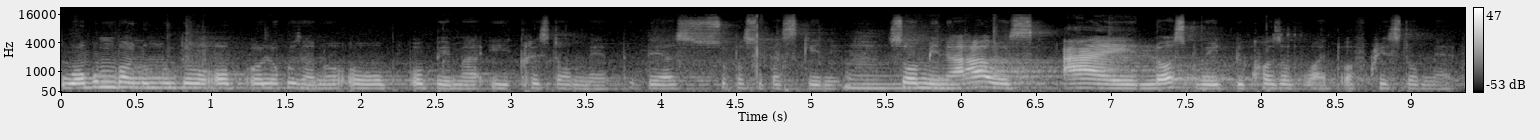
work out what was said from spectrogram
woke umbona umuntu o- olokhuzana o- o- obhema i-crystal meth. They are super super skinny. So mina i was i lost weight because of what? Of crystal meth.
